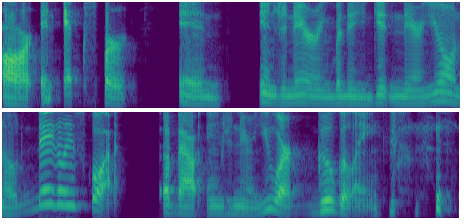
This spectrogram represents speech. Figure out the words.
are an expert in engineering, but then you get in there and you don't know diggly squat about engineering, you are Googling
